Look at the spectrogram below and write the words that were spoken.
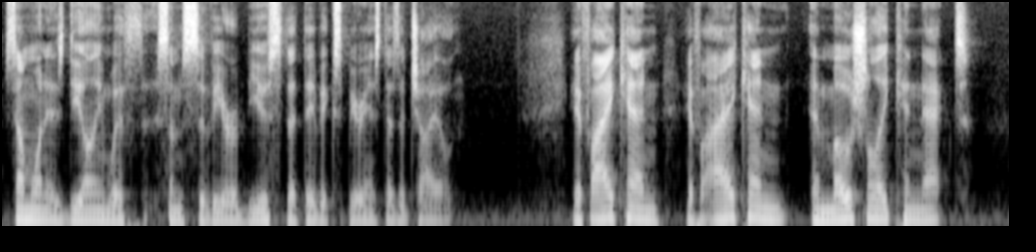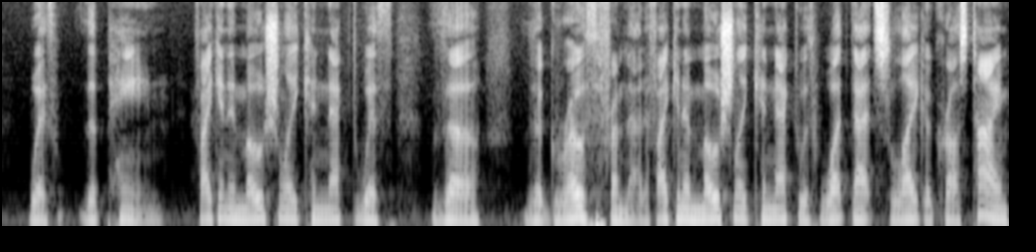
someone is dealing with some severe abuse that they've experienced as a child. If I can if I can emotionally connect with the pain, if I can emotionally connect with the the growth from that, if I can emotionally connect with what that's like across time,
